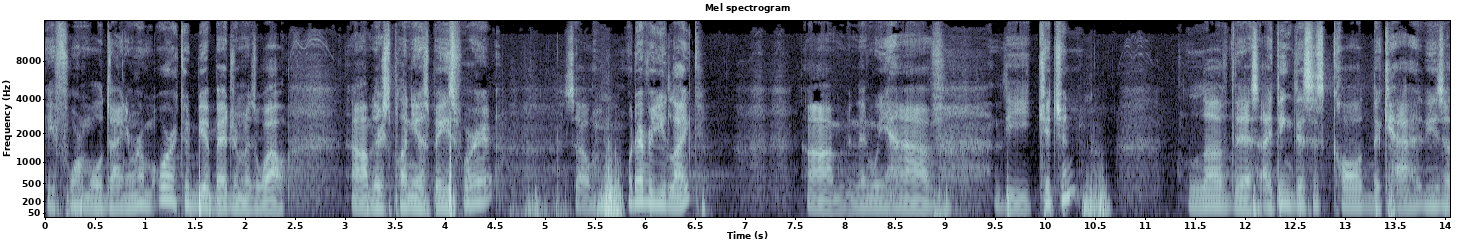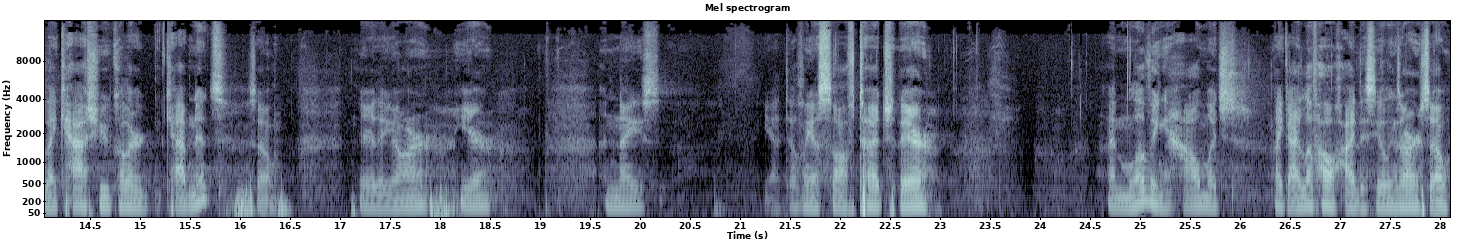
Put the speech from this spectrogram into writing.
a formal dining room, or it could be a bedroom as well. Um, there's plenty of space for it. So, whatever you like. Um, and then we have the kitchen. Love this. I think this is called the cat. These are like cashew colored cabinets. So, there they are here. A nice, yeah, definitely a soft touch there. I'm loving how much, like, I love how high the ceilings are. So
